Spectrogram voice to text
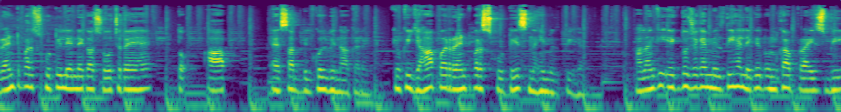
रेंट पर स्कूटी लेने का सोच रहे हैं तो आप ऐसा बिल्कुल भी ना करें, क्योंकि यहाँ पर रेंट पर स्कूटीज नहीं मिलती है। हालाँकि एक दो जगह मिलती है, लेकिन उनका प्राइस भी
